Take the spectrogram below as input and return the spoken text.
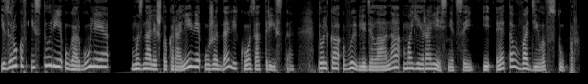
Из уроков истории у Гаргулия мы знали, что королеве уже далеко за триста. Только выглядела она моей ровесницей, и это вводило в ступор.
